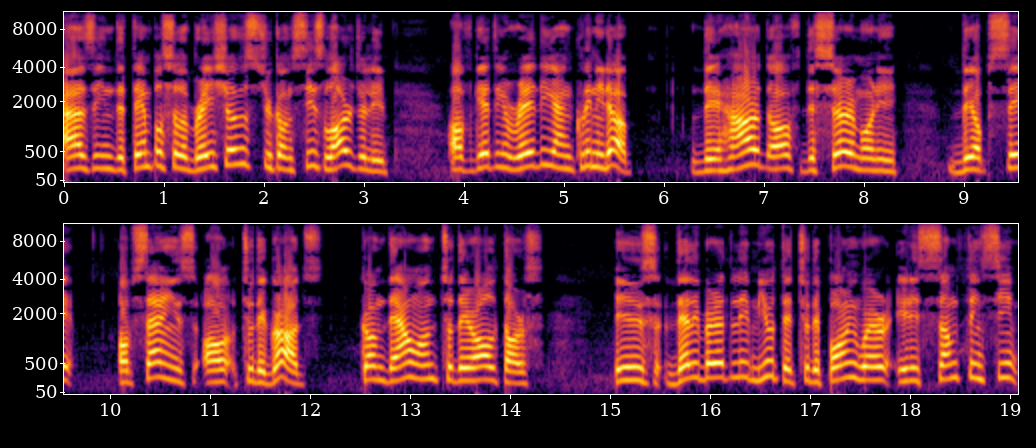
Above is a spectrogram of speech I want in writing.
as in the temple celebrations, to consist largely of getting ready and cleaning up. The heart of the ceremony, the obse- to the gods, come down onto their altars, is deliberately muted to the point where it is something seem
